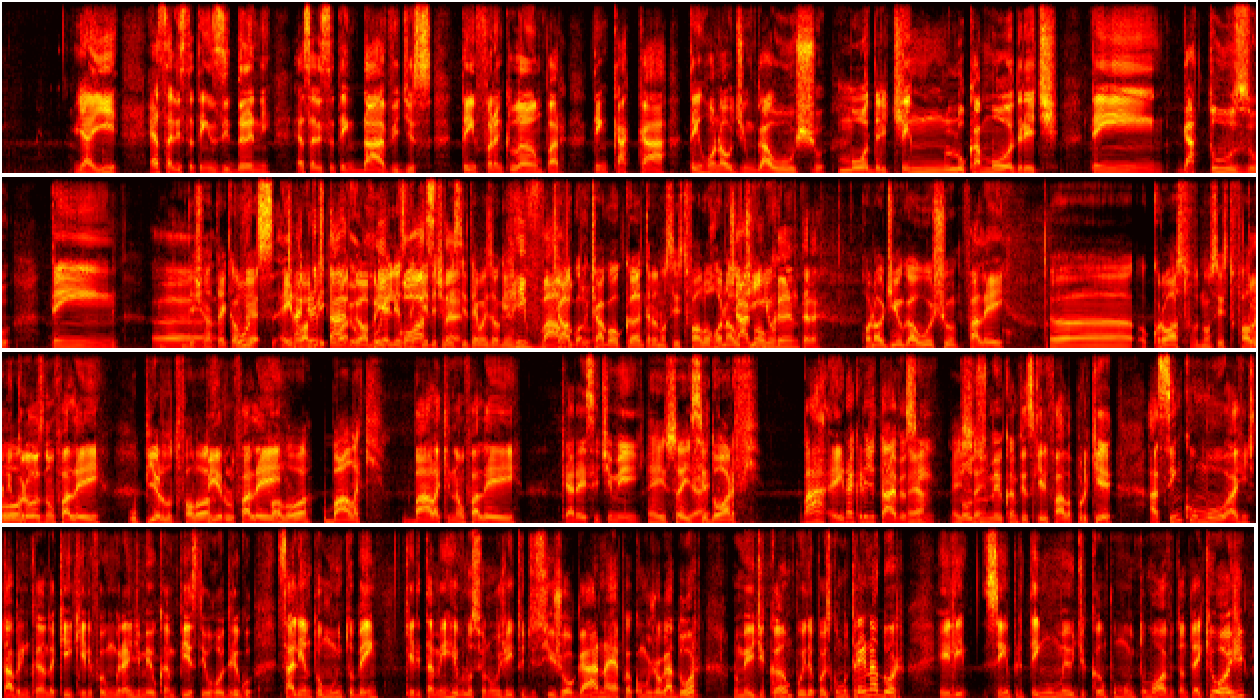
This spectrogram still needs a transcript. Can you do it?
E aí, essa lista tem Zidane, essa lista tem Davids, tem Frank Lampard, tem Kaká, tem Ronaldinho Gaúcho, Modric. tem Luka Modric, tem Gattuso, tem ah, Deixa eu até que eu ver. putz, é inacreditável. Eu abri, eu abri a lista Costa, aqui, deixa eu ver se tem mais alguém. Rivaldo. Thiago, Thiago Alcântara, não sei se tu falou. Thiago Ronaldinho. Alcântara, Ronaldinho Gaúcho. falei. ah, o Cross, não sei se tu falou. Tony Kroos, não falei. O Pirlo, tu falou? Pirlo, falei. Falou. O Balak. Bala que não falei. Que era esse time aí. É isso aí. É. Sidorf. Bah, é inacreditável, assim, é isso todos os meio-campistas que ele fala. Porque, assim como a gente tá brincando aqui, que ele foi um grande meio-campista e o Rodrigo salientou muito bem que ele também revolucionou o jeito de se jogar na época como jogador, no meio de campo, e depois como treinador. Ele sempre tem um meio de campo muito móvel. Tanto é que hoje.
